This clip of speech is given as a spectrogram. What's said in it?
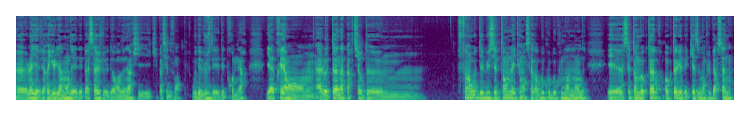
Euh, là, il y avait régulièrement des, des passages de, de, randonneurs qui, qui, passaient devant, ou des, juste des, des promeneurs. Et après, en, à l'automne, à partir de hum, fin août, début septembre, là, il commençait à avoir beaucoup, beaucoup moins de monde. Et euh, septembre, octobre, octobre, il y avait quasiment plus personne.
